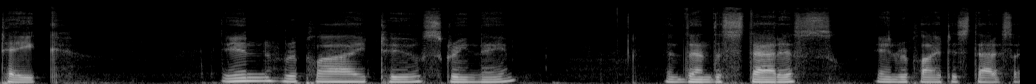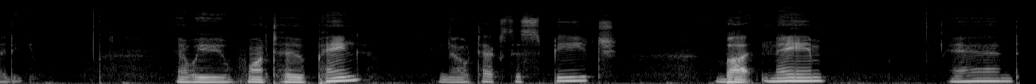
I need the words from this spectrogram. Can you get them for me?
take in reply to screen name and then the status in reply to status ID. And we want to ping no text to speech, but name, and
